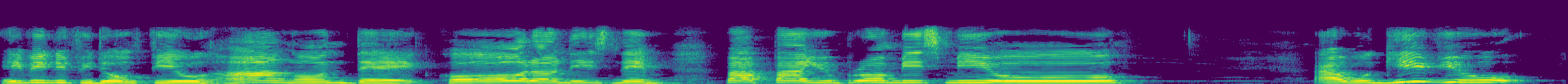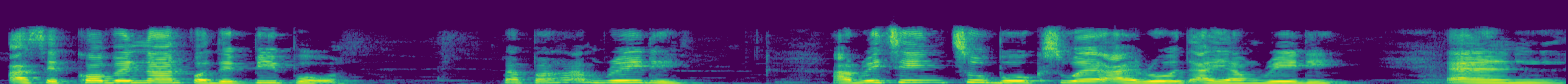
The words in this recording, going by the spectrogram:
even if you don't feel, hang on there, call on his name. Papa, you promise me, oh, I will give you as a covenant for the people. Papa, I'm ready. I've written two books where I wrote, I am ready. And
